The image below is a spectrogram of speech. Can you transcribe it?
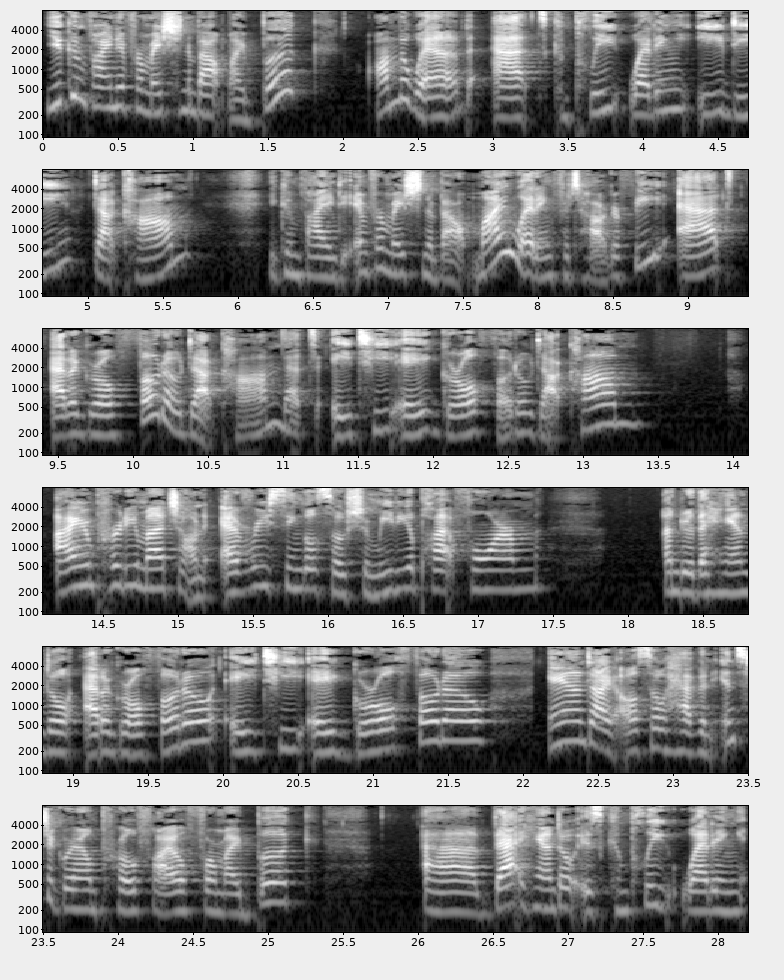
You can find information about my book on the web at completeweddinged.com. You can find information about my wedding photography at atagirlphoto.com. That's A-T-A girlphoto.com. I am pretty much on every single social media platform under the handle at a girl photo, A-T-A girl photo. And I also have an Instagram profile for my book. Uh, that handle is Complete Wedding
